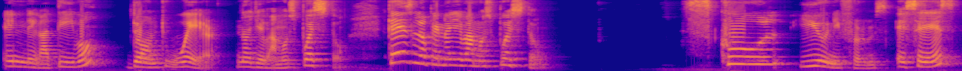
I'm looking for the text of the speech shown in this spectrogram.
en negativo, don't wear. No llevamos puesto. ¿Qué es lo que no llevamos puesto? School uniforms. Ese es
